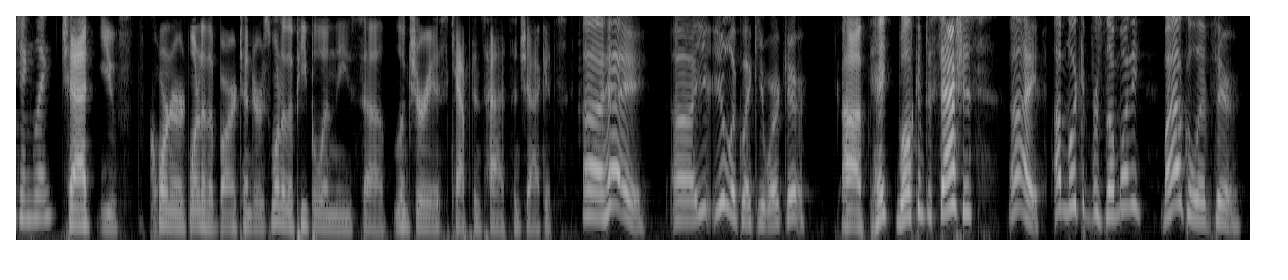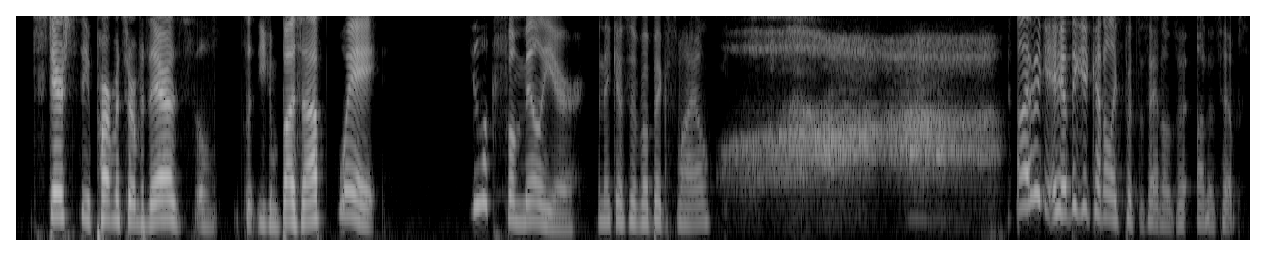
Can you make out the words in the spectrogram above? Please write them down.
jingling. Chad, you've cornered one of the bartenders, one of the people in these uh, luxurious captain's hats and jackets. Uh, hey, uh, you, you look like you work here. Uh, hey, welcome to Stashes. Hi, I'm looking for someone. My uncle lives here. Stairs to the apartments are over there. It's a- you can buzz up. Wait, you look familiar. And it gives him a big smile. I think I think it kind of like puts his hand on his, on his hips.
